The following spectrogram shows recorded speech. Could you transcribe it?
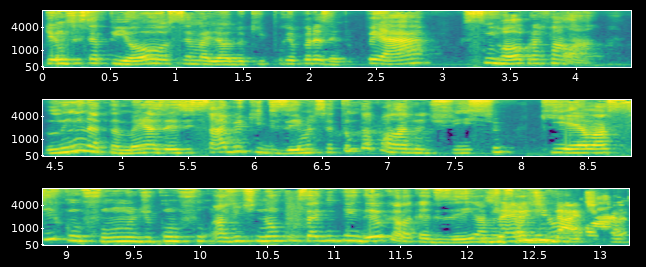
Que eu não sei se é pior ou se é melhor do que. Porque, por exemplo, PA se enrola para falar. Lina também, às vezes, sabe o que dizer, mas é tanta palavra difícil que ela se confunde, confunde, a gente não consegue entender o que ela quer dizer. A Zero didática.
